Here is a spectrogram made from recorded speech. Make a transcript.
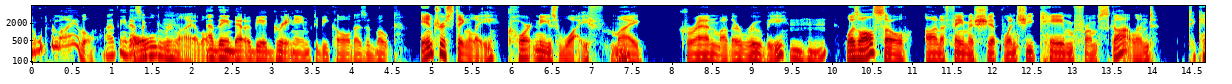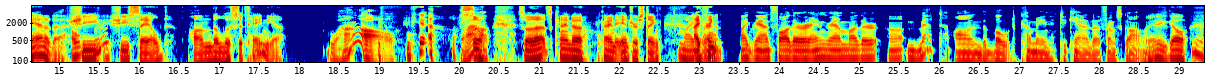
Old reliable. I think that's old a reliable I think that would be a great name to be called as a boat. interestingly courtney's wife my grandmother ruby Mm-hmm. was also on a famous ship when she came from Scotland to Canada. Oh, she really? she sailed on the Lusitania. Wow. Yeah. So Wow. so so that's kind of kind of interesting. My I gran- think- my grandfather and grandmother uh, met on the boat coming to Canada from Scotland. There you go. Yeah.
